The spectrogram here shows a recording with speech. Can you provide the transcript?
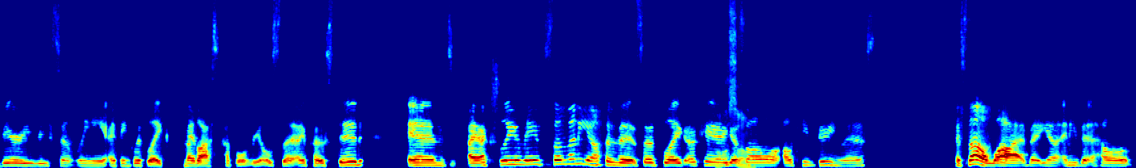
very recently, I think, with like my last couple reels that I posted. And I actually made some money off of it. So it's like, okay, awesome. I guess I'll I'll keep doing this. It's not a lot, but yeah, any bit helps.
